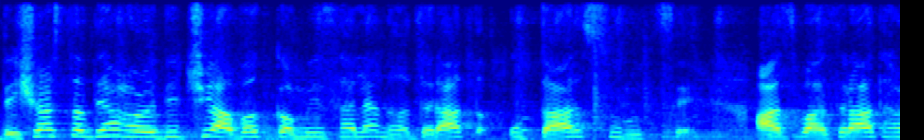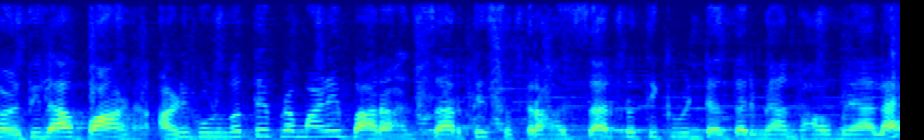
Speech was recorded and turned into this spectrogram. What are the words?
देशात सध्या हळदीची आवक कमी झाल्यानं दरात उतार सुरूच आहे. आज बाजारात हळदीला वाण आणि गुणवत्तेप्रमाणे बारा हजार ते सतरा हजार प्रति क्विंटल दरम्यान भाव मिळालाय.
